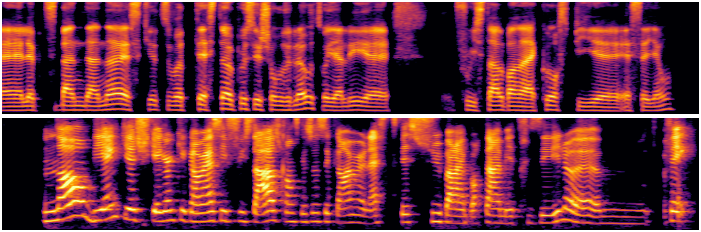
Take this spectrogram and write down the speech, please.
euh, le petit bandana. Est-ce que tu vas tester un peu ces choses-là ou tu vas y aller euh, freestyle pendant la course puis euh, essayons? Non, bien que je suis quelqu'un qui est quand même assez freestyle, je pense que ça, c'est quand même un aspect super important à maîtriser. Là. Euh, fait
